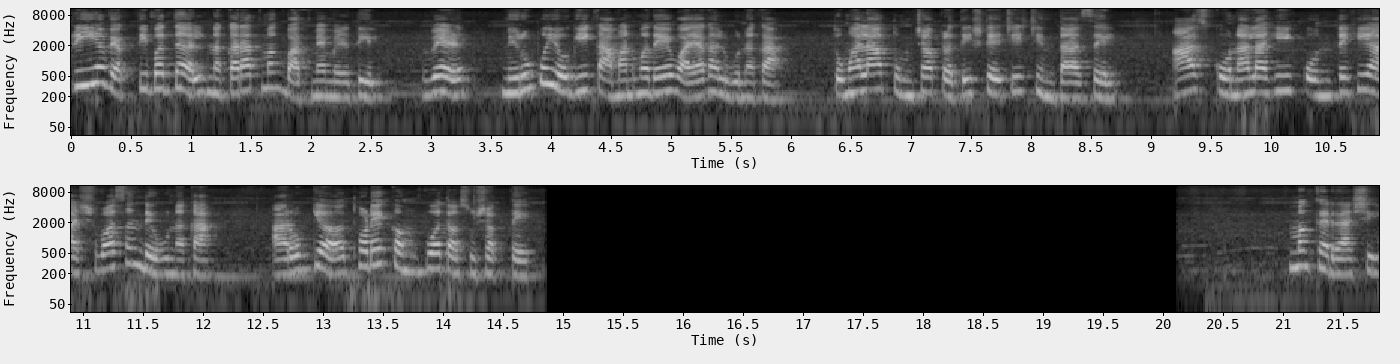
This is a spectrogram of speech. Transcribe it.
प्रिय व्यक्तीबद्दल नकारात्मक बातम्या मिळतील. वेळ निरुपयोगी कामांमध्ये वाया घालवू नका. तुम्हाला तुमच्या प्रतिष्ठेची चिंता असेल. आज कोणालाही कोणतेही आश्वासन देऊ नका. आरोग्य थोडे कमकुवत असू शकते. मकर राशी.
